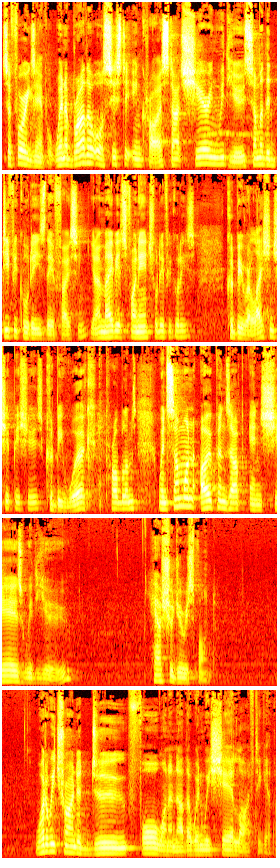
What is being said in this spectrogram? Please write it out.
So, for example, when a brother or sister in Christ starts sharing with you some of the difficulties they're facing, you know, maybe it's financial difficulties, could be relationship issues, could be work problems. When someone opens up and shares with you, how should you respond? What are we trying to do for one another when we share life together?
